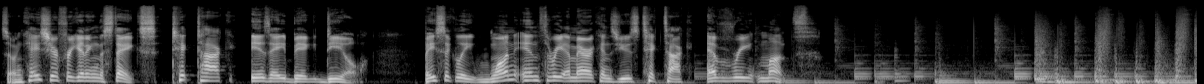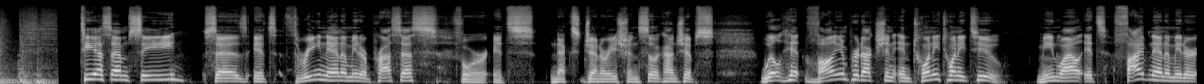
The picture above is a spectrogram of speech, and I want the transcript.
So, in case you're forgetting the stakes, TikTok is a big deal. Basically, one in three Americans use TikTok every month. TSMC says its 3 nanometer process for its next generation silicon chips will hit volume production in 2022. Meanwhile, its 5 nanometer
